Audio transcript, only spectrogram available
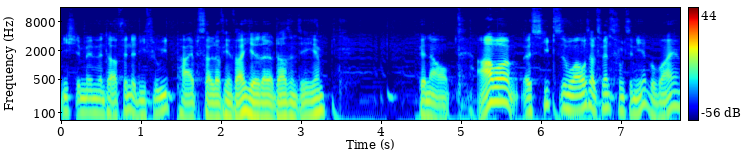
nicht im Inventar finde. Die Fluid Pipes halt auf jeden Fall. Hier, da, da sind sie hier. Genau. Aber es sieht so aus, als wenn es funktioniert, wobei.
